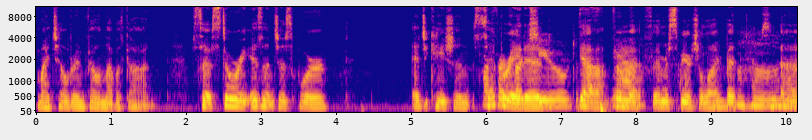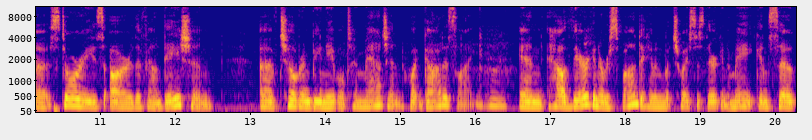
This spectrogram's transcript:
my children fell in love with God. So story isn't just for education for separated. virtue, just- yeah from yeah. a from a spiritual life but uh, stories are the foundation of children being able to imagine what God is like and how they're going to respond to him and what choices they're going to make. And so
